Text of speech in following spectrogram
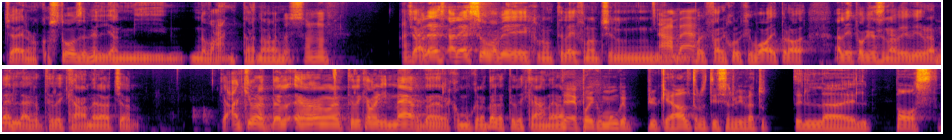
cioè erano costose negli anni 90, no? Sono Cioè, adesso, adesso, vabbè, con un telefono ce- Ah, puoi fare quello che vuoi, però all'epoca se non avevi una bella telecamera, cioè, cioè, anche una, bella, era una telecamera di merda, era comunque una bella telecamera. Eh, poi comunque più che altro ti serviva tutto il, il post.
